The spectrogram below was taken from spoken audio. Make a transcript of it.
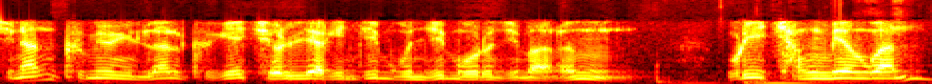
지난 금요일 날 그게 전략인지 뭔지 모르지만은 우리 장명환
